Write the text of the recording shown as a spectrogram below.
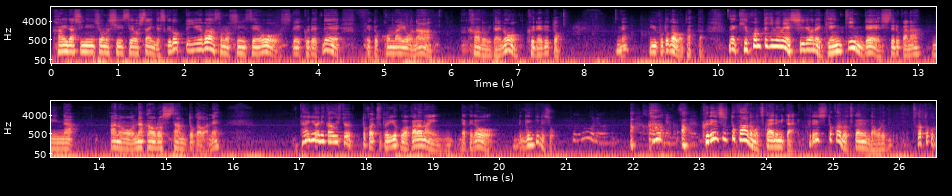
買い出し認証の申請をしたいんですけどって言えば、その申請をしてくれて、えっと、こんなようなカードみたいのをくれると。ね。いうことが分かった。で、基本的にね、仕入れはね、現金でしてるかな、みんな。あの、仲卸さんとかはね。大量に買う人とかちょっとよくわからないんだけど、現金でしょ？あ、カードでも使えるあ、クレジットカードも使えるみたい。クレジットカード使えるんだ。俺、使ったこ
